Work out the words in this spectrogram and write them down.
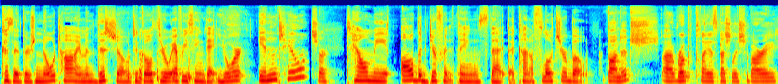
because there's no time in this show to go through everything that you're into, Sure. tell me all the different things that, that kind of float your boat? Bondage, uh, rope play, especially shibari,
